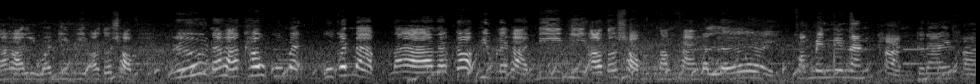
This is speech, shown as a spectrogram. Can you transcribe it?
นะคะ หรือว่า DP Auto Shop หรือนะคะเข้า Google Google Map นะคะแล้วก็พิมพ์เลยค่ะ DP Auto Shop นำทางมาเลย คอมเมนต์ในนั้นผ่านก็ได้ค่ะ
